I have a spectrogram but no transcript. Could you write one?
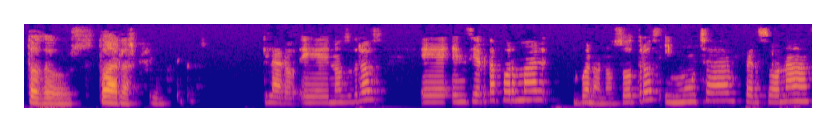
todos, todas las problemáticas. Claro, eh, nosotros eh, en cierta forma, bueno, nosotros y muchas personas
